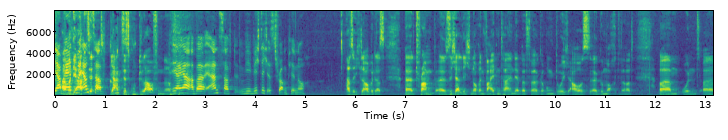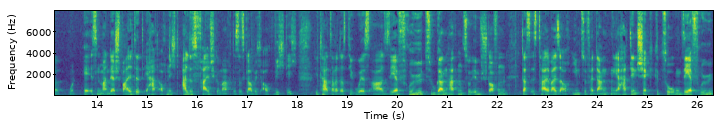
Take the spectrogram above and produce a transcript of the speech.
Ja, aber jetzt die, mal Aktie, ernsthaft. die Aktie ist gut gelaufen. Ne? Ja, ja, aber ernsthaft, wie wichtig ist Trump hier noch? Also ich glaube, dass äh, Trump äh, sicherlich noch in weiten Teilen der Bevölkerung durchaus äh, gemocht wird. Ähm, und, äh, und er ist ein Mann, der spaltet. Er hat auch nicht alles falsch gemacht. Das ist, glaube ich, auch wichtig. Die Tatsache, dass die USA sehr früh Zugang hatten zu Impfstoffen, das ist teilweise auch ihm zu verdanken. Er hat den Scheck gezogen, sehr früh.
